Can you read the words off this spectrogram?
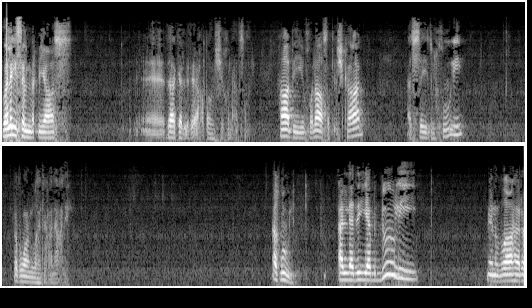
وليس المقياس آه، ذاك الذي أعطاه الشيخ الأنصاري. هذه خلاصة إشكال السيد الخوئي رضوان الله تعالى عليه. أقول الذي يبدو لي من ظاهر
